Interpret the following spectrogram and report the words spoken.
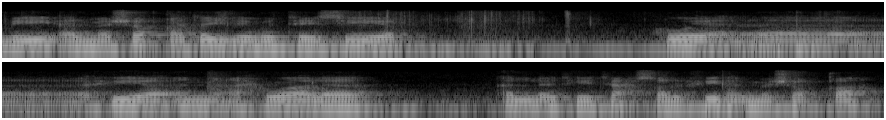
بالمشقة تجلب التيسير هو هي أن أحوال التي تحصل فيها المشقة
